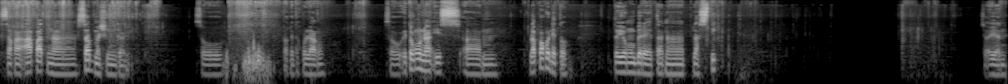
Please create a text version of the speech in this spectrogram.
Saka apat na submachine gun. So, pakita ko lang. So, itong una is, um, wala pa ako nito. Ito yung bereta na plastic. So, ayan.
